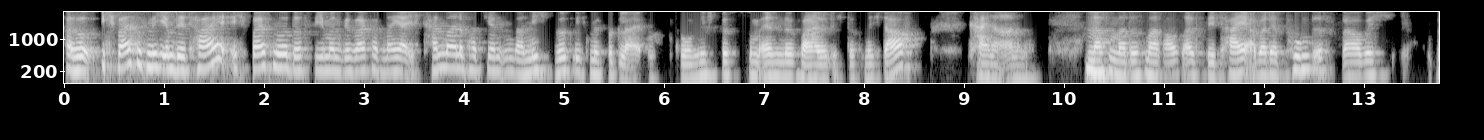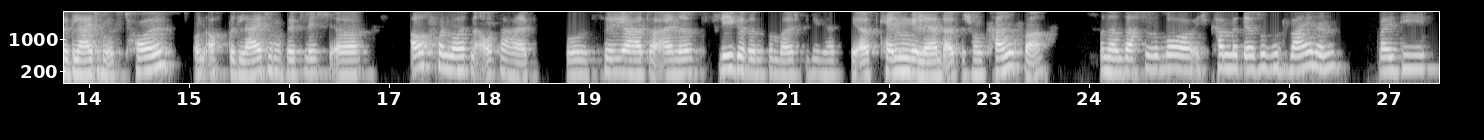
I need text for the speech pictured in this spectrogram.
Also ich weiß es nicht im Detail. Ich weiß nur, dass jemand gesagt hat, naja, ich kann meine Patienten da nicht wirklich mit begleiten. So nicht bis zum Ende, weil ich das nicht darf. Keine Ahnung. Hm. Lassen wir das mal raus als Detail. Aber der Punkt ist, glaube ich, Begleitung ist toll und auch Begleitung wirklich äh, auch von Leuten außerhalb. So, Celia hatte eine Pflegerin zum Beispiel, die hat sie erst kennengelernt, als sie schon krank war. Und dann sagte sie, boah, ich kann mit der so gut weinen weil die,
